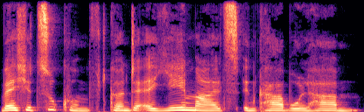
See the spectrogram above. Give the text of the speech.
Welche Zukunft könnte er jemals in Kabul haben?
